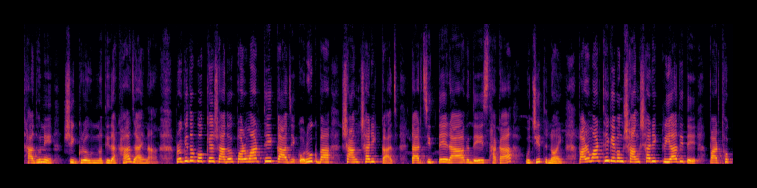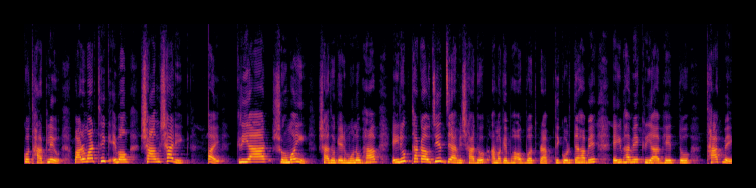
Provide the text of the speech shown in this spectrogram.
সাধনে শীঘ্র উন্নতি দেখা যায় না। প্রকৃতপক্ষে সাধক পরমার্থিক কাজই করুক বা সাংসারিক কাজ, তার চিত্তে রাগ, দেশ থাকা উচিত নয়। পারমার্থিক এবং সাংসারিক ক্রিয়াদিতে পার্থক্য থাকলেও পারমার্থিক এবং সাংসারিক হয় ক্রিয়ার সময়ই সাধকের মনোভাব। এইরূপ থাকা উচিত যে আমি সাধক, আমাকে ভগবত প্রাপ্তি করতে হবে। এইভাবে ক্রিয়াভেদ তো থাকবেই।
